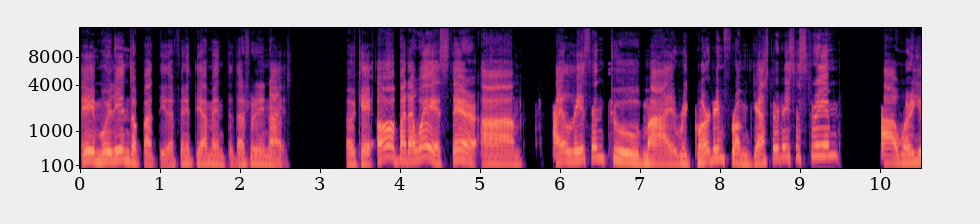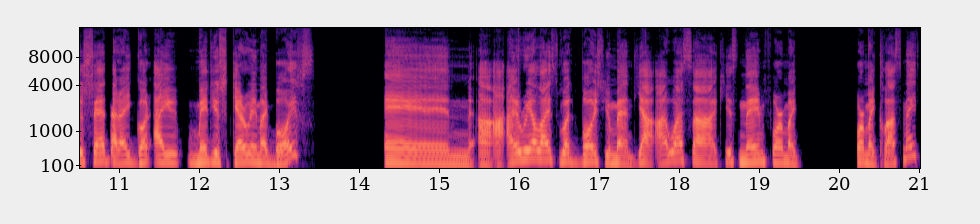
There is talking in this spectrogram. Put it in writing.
Sí, muy lindo, Patty, definitivamente. That's really nice. Okay. Oh, by the way, Esther, um, I listened to my recording from yesterday's stream, uh, where you said that I got I made you scary in my voice, and uh, I realized what voice you meant. Yeah, I was uh, his name for my for my classmate.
